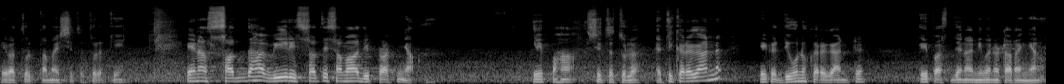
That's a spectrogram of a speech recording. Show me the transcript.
ඒවා තුල තමයි සිත තුල තියෙන්නේ. එහෙනම් සද්ධා වීරි සති සමාධි ප්‍රඥා ඒ පහ සිත තුල ඇති කරගන්න ඒක දියුණු කරගන්නට ඒ පස් දෙනා නිවනට අරන් යනවා.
